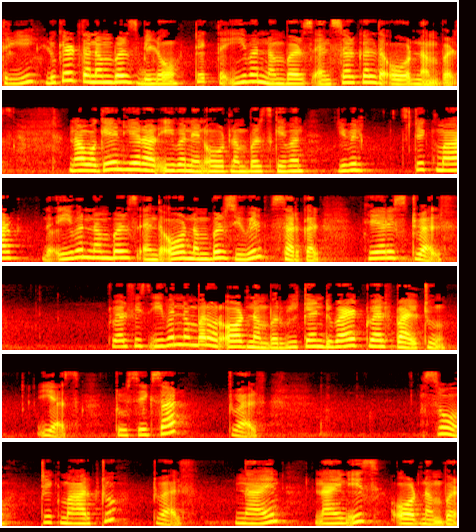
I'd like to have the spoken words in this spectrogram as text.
3. Look at the numbers below. Take the even numbers and circle the odd numbers. Now again here are even and odd numbers given. You will stick mark the even numbers and the odd numbers you will circle. Here is 12. 12 is even number or odd number. We can divide 12 by 2. Yes, 2 6 are 12. So tick mark to 12. 9 9 is odd number.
